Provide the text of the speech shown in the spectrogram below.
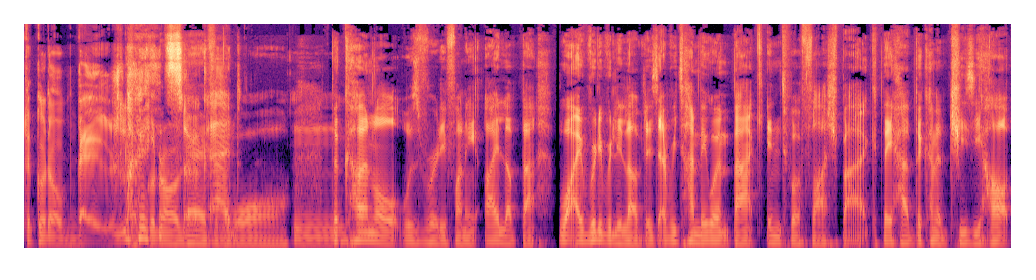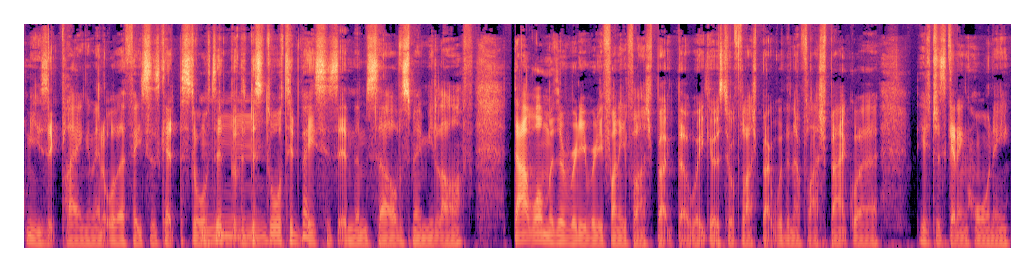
the good old days. Like, good old so days of good. Mm. the war. The Colonel was really funny. I loved that. What I really, really loved is every time they went back into a flashback, they had the kind of cheesy harp music playing and then all their faces get distorted. But the mm. distorted faces in themselves made me laugh. That one was a really, really funny flashback, though, where he goes to a flashback within a flashback where he's just getting horny.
